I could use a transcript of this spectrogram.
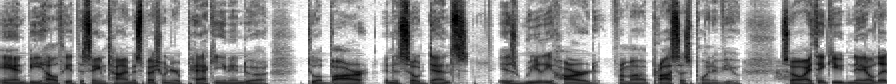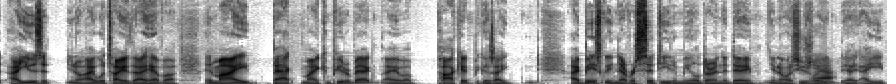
and be healthy at the same time especially when you're packing it into a to a bar and it's so dense is really hard from a process point of view so i think you nailed it i use it you know i will tell you that i have a in my back my computer bag i have a pocket because i i basically never sit to eat a meal during the day you know it's usually Yeah. I, I eat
